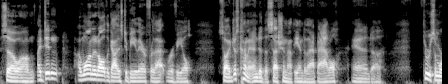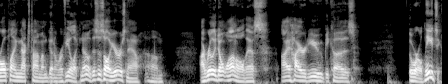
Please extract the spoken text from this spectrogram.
so um, I didn't. I wanted all the guys to be there for that reveal. So I just kind of ended the session at the end of that battle and uh, through some role playing. Next time, I'm going to reveal like, no, this is all yours now. Um, I really don't want all this. I hired you because the world needs you,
